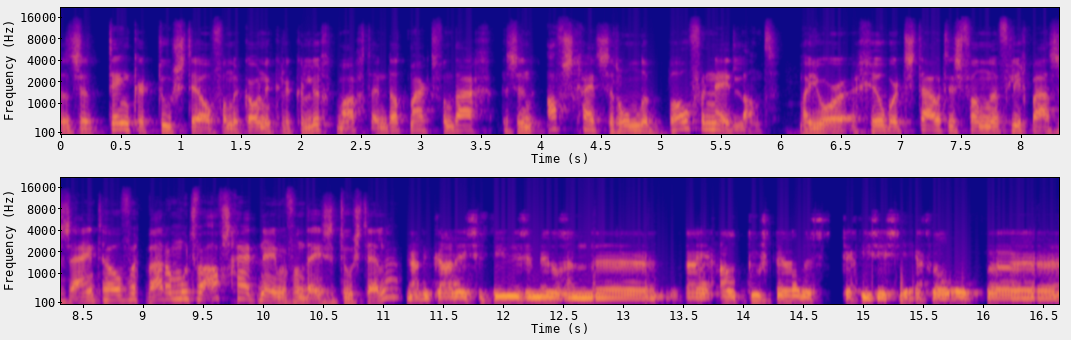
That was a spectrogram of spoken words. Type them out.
Dat is het tankertoestel van de Koninklijke Luchtmacht en dat maakt vandaag zijn afscheidsronde boven Nederland. Major Gilbert Stout is van eh, vliegbasis Eindhoven. Waarom moeten we afscheid nemen van deze toestellen? Nou, de KD-16 is inmiddels een eh, vrij oud toestel, dus technisch is hij echt wel op eh,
